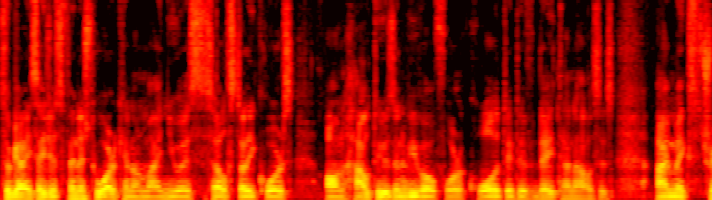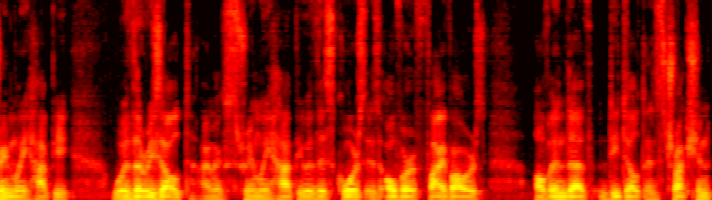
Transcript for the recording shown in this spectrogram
So guys, I just finished working on my newest self-study course on how to use NVivo for qualitative data analysis. I'm extremely happy with the result. I'm extremely happy with this course. It's over five hours of in-depth detailed instruction.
